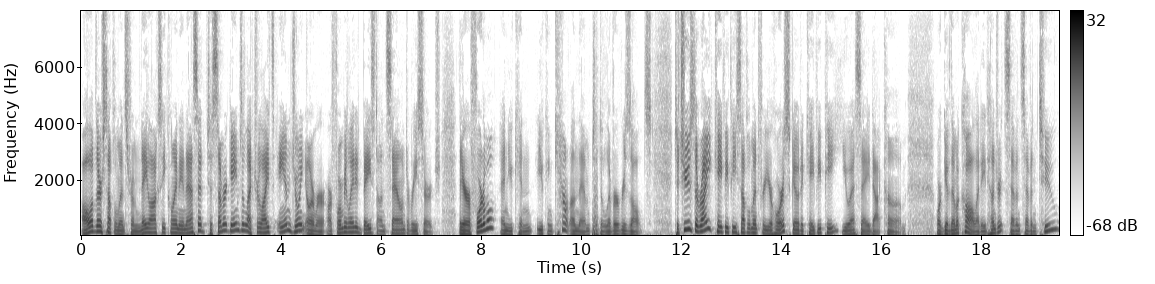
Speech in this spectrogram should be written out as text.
All of their supplements, from Neigh-Lox Equine Acid to Summer Games Electrolytes and Joint Armor, are formulated based on sound research. They are affordable, and you can you can count on them to deliver results. To choose the right KPP supplement for your horse, go to kppusa.com or give them a call at 800 772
